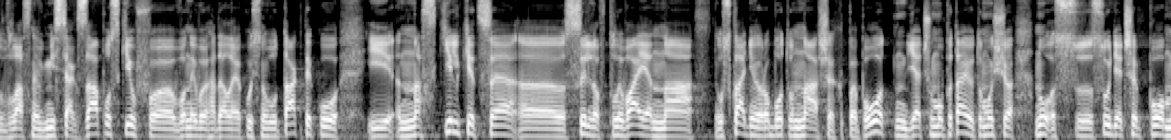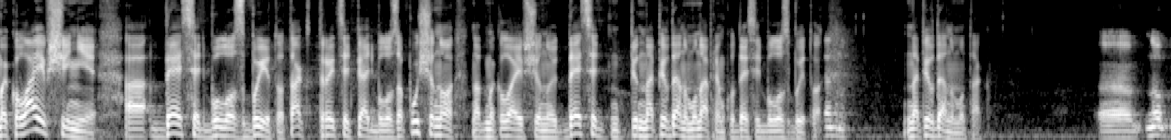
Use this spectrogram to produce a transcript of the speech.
власне в місцях запусків. Вони вигадали якусь нову тактику. І наскільки це сильно впливає на ускладнює роботу наших ППО? Я чому питаю? Тому що ну судячи по Миколаївщині, е, 10 було збито, так 35 було запущено над Миколаївщиною. 10 пі- на південному напрямку 10 було збито. На південному так. Е, Ну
